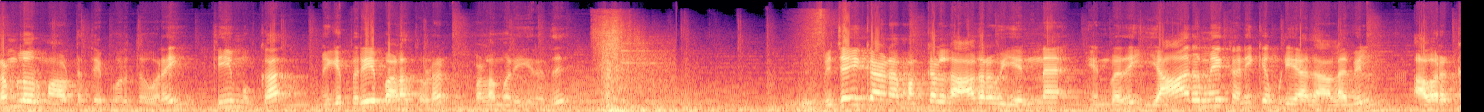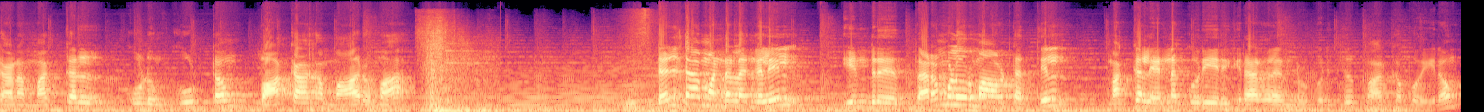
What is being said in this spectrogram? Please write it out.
பெரம்பலூர் மாவட்டத்தை பொறுத்தவரை திமுக மிகப்பெரிய பலத்துடன் பலம் வருகிறது விஜய்க்கான மக்கள் ஆதரவு என்ன என்பதை யாருமே கணிக்க முடியாத அளவில் அவருக்கான மக்கள் கூடும் கூட்டம் வாக்காக மாறுமா? டெல்டா மண்டலங்களில் இன்று பெரம்பலூர் மாவட்டத்தில் மக்கள் என்ன கூறியிருக்கிறார்கள் என்று குறித்து பார்க்க போகிறோம்.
